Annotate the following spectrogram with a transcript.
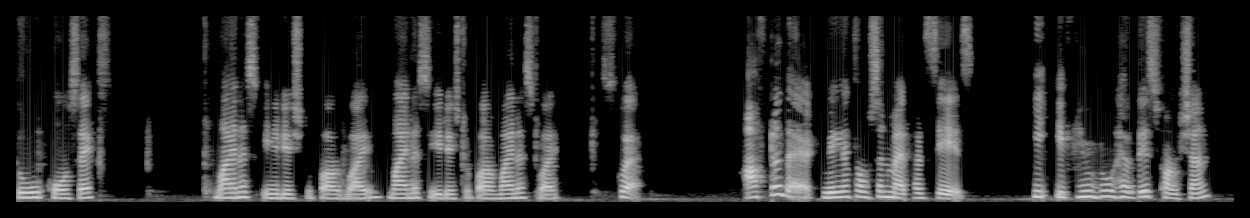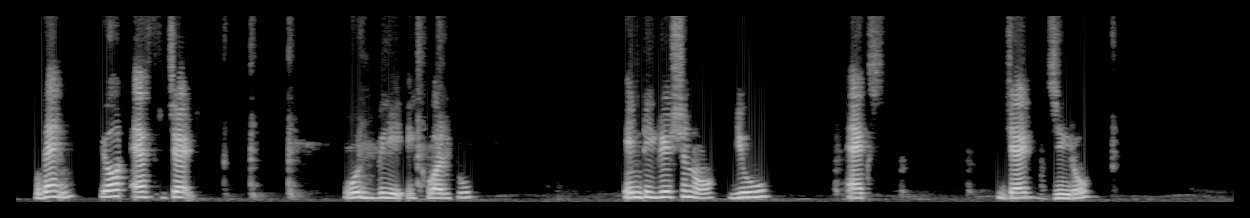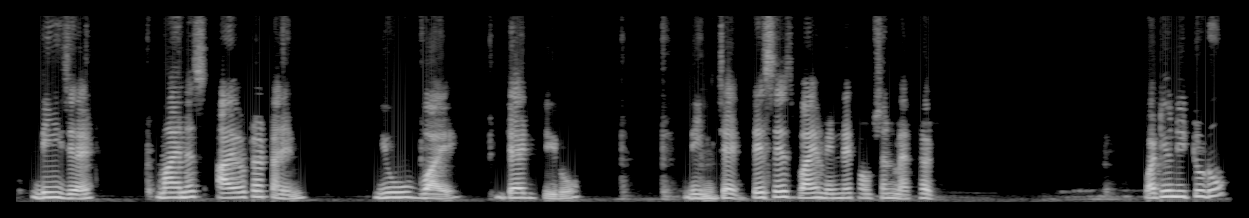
2 cos x minus e raised to power y minus e raised to power minus y square After that, Milne-Thomson method says if you do have this function, then your fz would be equal to integration of u x z 0 dz minus iota time u y z 0 dz. This is by Milne-Thomson method. What you need to do?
